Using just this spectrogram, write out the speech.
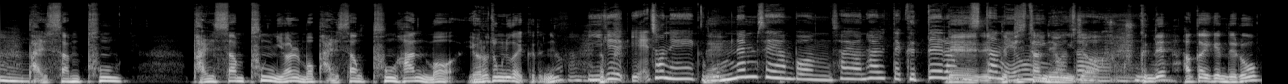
음. 발산풍 발산풍열, 뭐 발산풍한, 뭐 여러 종류가 있거든요. 이게 예전에 그 네. 몸 냄새 한번 사연 할 때 그때랑 네, 비슷한 네, 내용인 비슷한 내용이죠. 거죠. 근데 아까 얘기한 대로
